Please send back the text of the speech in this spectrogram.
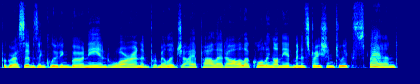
Progressives, including Bernie and Warren and Pramila Jayapal et al., are calling on the administration to expand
